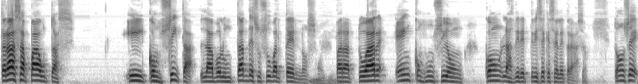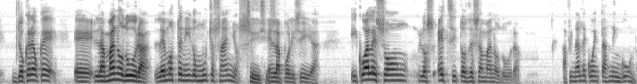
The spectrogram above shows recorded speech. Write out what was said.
traza pautas y concita la voluntad de sus subalternos para actuar en conjunción con las directrices que se le trazan. Entonces, yo creo que eh, la mano dura la hemos tenido muchos años en la policía. ¿Y cuáles son los éxitos de esa mano dura? A final de cuentas, ninguno.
